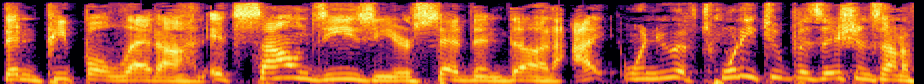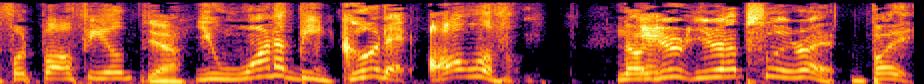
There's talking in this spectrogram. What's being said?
than people let on. It sounds easier said than done. I when you have 22 positions on a football field, Yeah. you want to be good at all of them. No, And- you're you're absolutely right. But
